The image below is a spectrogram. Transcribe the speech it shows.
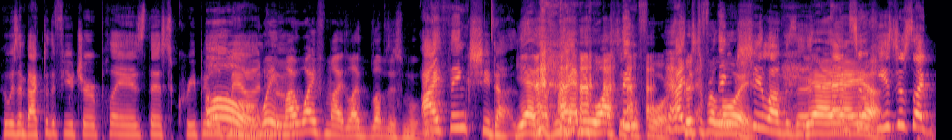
who was in Back to the Future, plays this creepy old Oh man. wait, who- my wife might like love this movie. I think she does. yeah, no, she had me watch this before. I Christopher think Lloyd. She loves it. Yeah, yeah, And so yeah. he's just like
